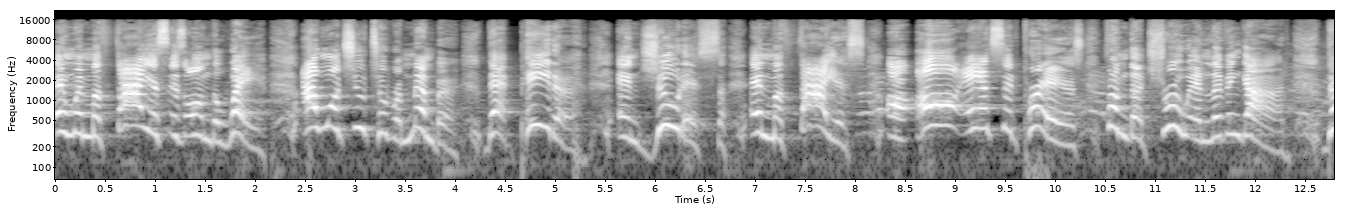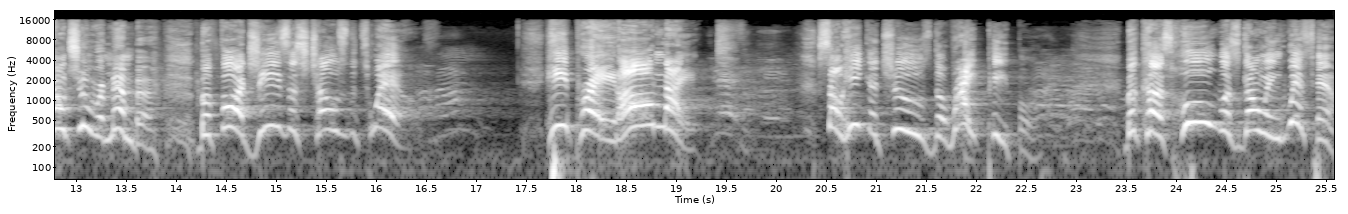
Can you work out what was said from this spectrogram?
and when Matthias is on the way, I want you to remember that Peter and Judas and Matthias are all answered prayers from the true and living God. Don't you remember before Jesus chose the 12? He prayed all night so he could choose the right people because who was going with him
